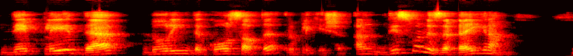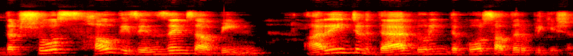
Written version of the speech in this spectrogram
they play there during the course of the replication. And this one is a diagram that shows how these enzymes have been arranged there during the course of the replication.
